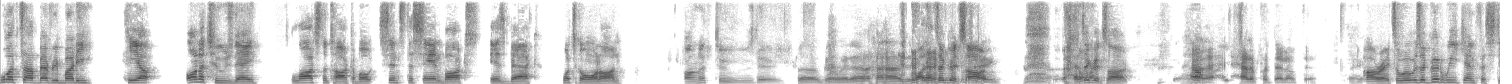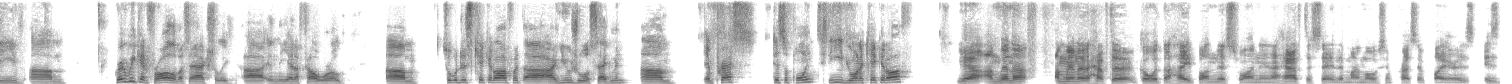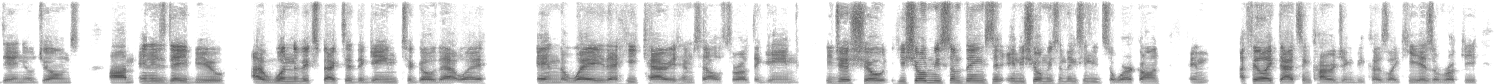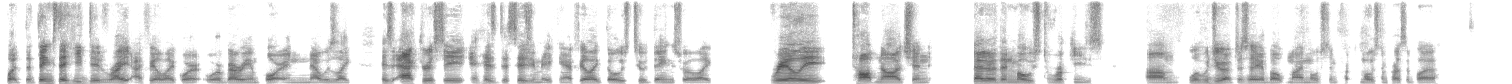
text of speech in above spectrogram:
What's up, everybody? Here on a Tuesday, lots to talk about since the sandbox is back. What's going on? On a Tuesday. So going up. Wow, that's a good song. That's a good song. Had to, had to put that out there. All right, so it was a good weekend for Steve. Um, great weekend for all of us, actually, uh, in the NFL world. Um, so we'll just kick it off with uh, our usual segment. Um, impress, disappoint. Steve, you want to kick it off? Yeah, I'm gonna I'm gonna have to go with the hype on this one, and I have to say that my most impressive player is is Daniel Jones. Um, in his debut, I wouldn't have expected the game to go that way, and the way that he carried himself throughout the game, he just showed he showed me some things, and, and he showed me some things he needs to work on, and I feel like that's encouraging because like he is a rookie, but the things that he did right, I feel like were were very important, and that was like his accuracy and his decision making. I feel like those two things were like really top notch and better than most rookies. Um, what would you have to say about my most imp- most impressive player?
